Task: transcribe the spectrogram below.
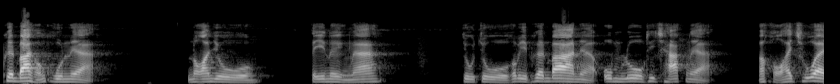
เพื่อนบ้านของคุณเนี่ย นอนอยู่ตีหนึ่งนะ จู่ๆก็มีเพื่อนบ้านเนี่ย อุ้มลูกที่ชักเนี่ย มาขอให้ช่วย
